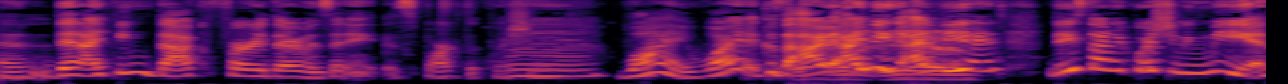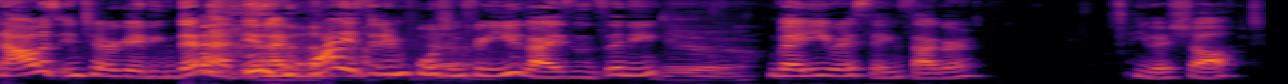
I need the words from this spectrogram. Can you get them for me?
And then I think that further and then it sparked the question, Mm. why, why? Because I, I think at the end they started questioning me, and I was interrogating them at the end, like, why is it important for you guys and Sunny? Yeah, But you were saying, Sagar, you were shocked.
